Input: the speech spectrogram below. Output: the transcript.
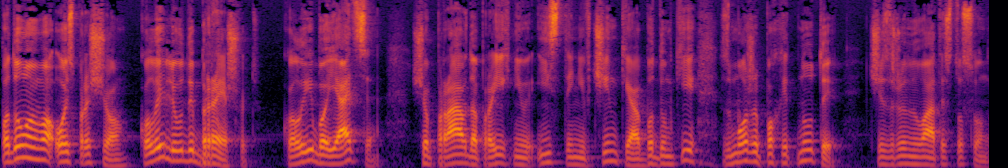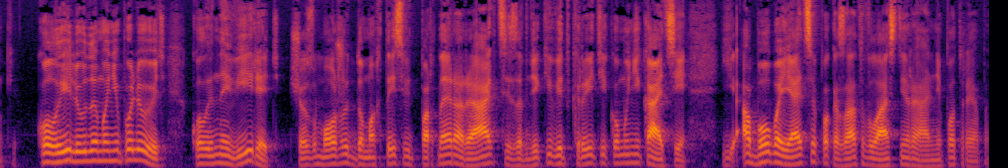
подумаємо ось про що. Коли люди брешуть, коли бояться, що правда про їхні істинні вчинки або думки зможе похитнути чи зруйнувати стосунки. Коли люди маніпулюють, коли не вірять, що зможуть домогтись від партнера реакції завдяки відкритій комунікації, або бояться показати власні реальні потреби.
